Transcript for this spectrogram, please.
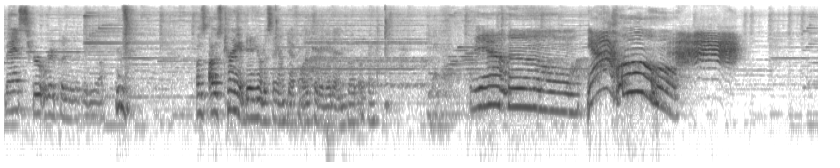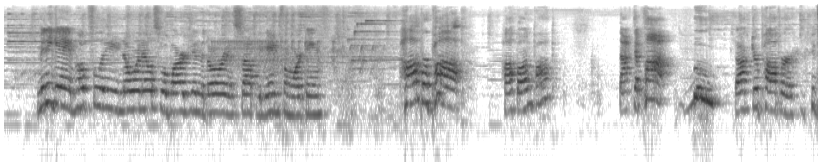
Man, screw it, we're gonna put it in the video. I was, I was turning at Daniel to say I'm definitely putting it in, but okay. Yahoo! Mini game. Hopefully, no one else will barge in the door and stop the game from working. Hop or pop? Hop on pop? Dr. Pop! Boo! Dr. Popper.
